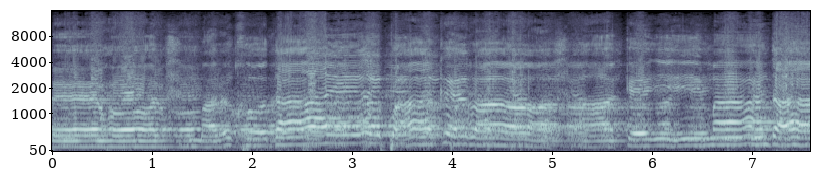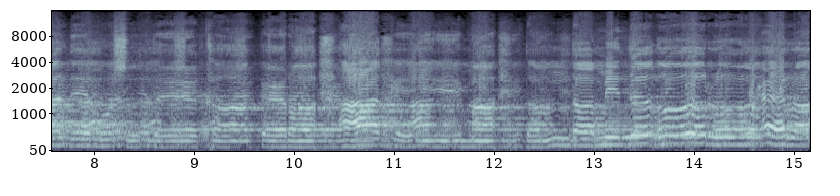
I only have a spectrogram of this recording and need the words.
বেহর, মার খোদায় পাকরা, আকে ইমাদাদে মুসতে খাকরা ইমা দমদমিদ রোহেরা দাদে আসে তুফান রোহেরা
